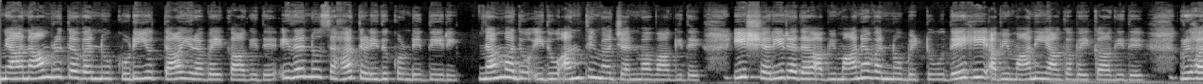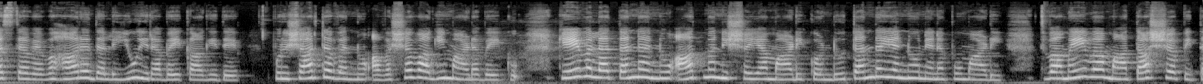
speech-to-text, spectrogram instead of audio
ಜ್ಞಾನಾಮೃತವನ್ನು ಕುಡಿಯುತ್ತಾ ಇರಬೇಕಾಗಿದೆ. ಇದನ್ನು ಸಹ ತಿಳಿದುಕೊಂಡಿದ್ದೀರಿ. ನಮ್ಮದು ಇದು ಅಂತಿಮ ಜನ್ಮವಾಗಿದೆ. ಈ ಶರೀರದ ಅಭಿಮಾನವನ್ನು ಬಿಟ್ಟು ದೇಹಿ ಅಭಿಮಾನಿಯಾಗಬೇಕಾಗಿದೆ. ಗೃಹಸ್ಥ ವ್ಯವಹಾರದಲ್ಲಿಯೂ ಇರಬೇಕಾಗಿದೆ. ಪುರುಷಾರ್ಥವನ್ನು ಅವಶ್ಯವಾಗಿ ಮಾಡಬೇಕು. ಕೇವಲ ತನ್ನನ್ನು ಆತ್ಮನಿಶ್ಚಯ ಮಾಡಿಕೊಂಡು ತಂದೆಯನ್ನು ನೆನಪು ಮಾಡಿ. ತ್ವಮೇವ ಮಾತಾಶ ಪಿತ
